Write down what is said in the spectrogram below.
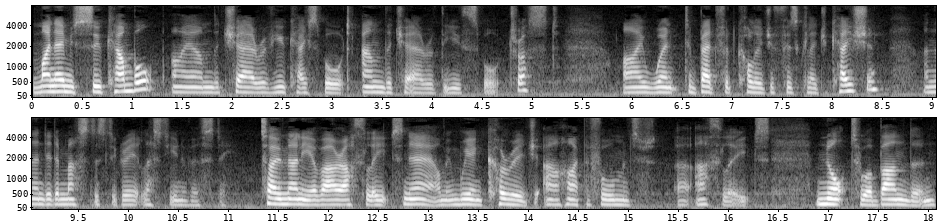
My name is Sue Campbell. I am the chair of UK Sport and the chair of the Youth Sport Trust. I went to Bedford College of Physical Education and then did a master's degree at Leicester University. So many of our athletes now, I mean, we encourage our high performance uh, athletes not to abandon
